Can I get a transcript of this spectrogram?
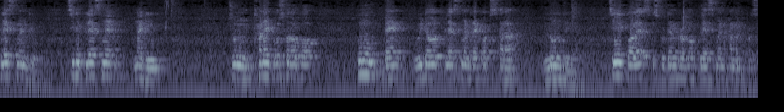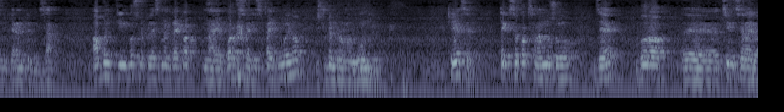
placement ri chini placement na di chung thanai bosor obo কোনো ব্যাংক উইদাউট প্লেসমেন্ট রেকর্ড ছাড়া লোন রিয়া চিনি কলেজ স্টুডেন্ট রঙ প্লেসমেন্ট হান্ড্রেড পার্সেন্ট গ্যারান্টি নিসা আপন তিন বছর প্লেসমেন্ট রেকর্ড নাই বর্ক স্যাটিসফাইড হইল স্টুডেন্ট রঙ লোন রিয়া ঠিক আছে টেক সকক সানামু সুমু যে বড় চিনি সেরাইল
